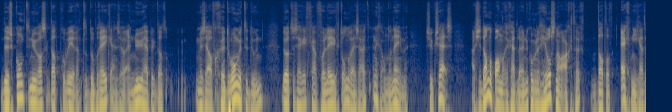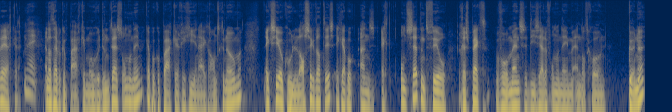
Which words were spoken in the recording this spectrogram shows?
Dus continu was ik dat proberen te doorbreken en zo. En nu heb ik dat mezelf gedwongen te doen door te zeggen, ik ga volledig het onderwijs uit en ik ga ondernemen. Succes. Als je dan op anderen gaat leunen, kom je er heel snel achter dat dat echt niet gaat werken. nee. En dat heb ik een paar keer mogen doen tijdens het ondernemen. Ik heb ook een paar keer regie in eigen hand genomen. Ik zie ook hoe lastig dat is. Ik heb ook aan echt ontzettend veel respect voor mensen die zelf ondernemen en dat gewoon kunnen.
